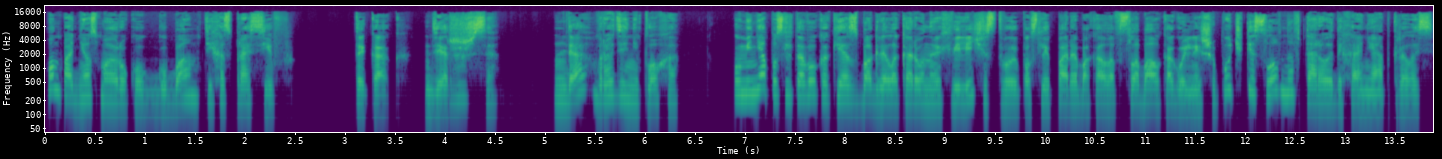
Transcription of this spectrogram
он поднес мою руку к губам, тихо спросив. «Ты как, держишься?» «Да, вроде неплохо», у меня после того, как я сбагрила корону их величеству и после пары бокалов слабоалкогольной шипучки, словно второе дыхание открылось.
